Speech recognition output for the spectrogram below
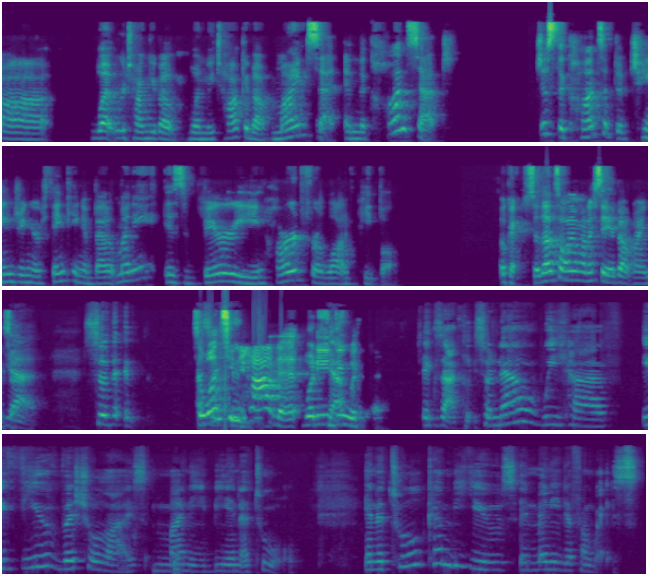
uh, what we're talking about when we talk about mindset and the concept just the concept of changing your thinking about money is very hard for a lot of people. Okay, so that's all I want to say about mindset. Yeah. So the, so once you have it, what do you yeah, do with it? Exactly. So now we have if you visualize money being a tool, and a tool can be used in many different ways.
